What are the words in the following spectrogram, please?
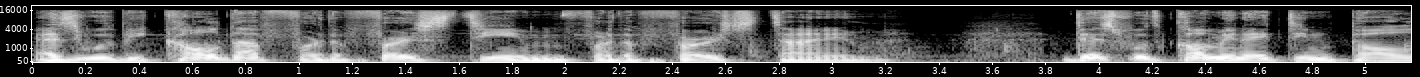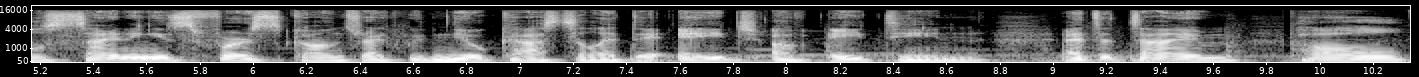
as he would be called up for the first team for the first time. This would culminate in Paul signing his first contract with Newcastle at the age of 18. At the time, Paul,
